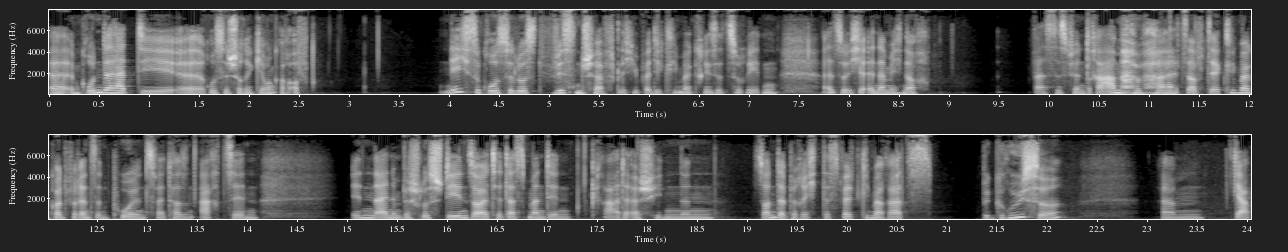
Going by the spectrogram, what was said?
äh, im Grunde hat die äh, russische Regierung auch oft nicht so große Lust, wissenschaftlich über die Klimakrise zu reden. Also ich erinnere mich noch, was es für ein Drama war, als auf der Klimakonferenz in Polen 2018 in einem Beschluss stehen sollte, dass man den gerade erschienenen Sonderbericht des Weltklimarats begrüße. Ähm, ja,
